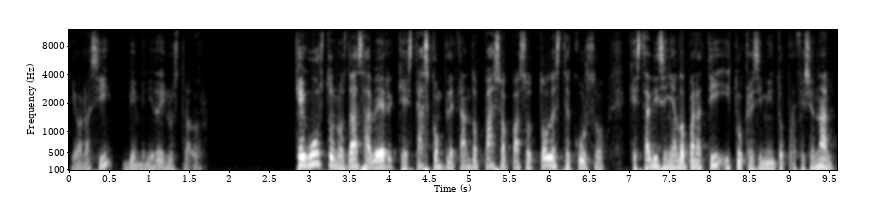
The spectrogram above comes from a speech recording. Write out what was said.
Y ahora sí, bienvenido a Illustrator. Qué gusto nos da saber que estás completando paso a paso todo este curso que está diseñado para ti y tu crecimiento profesional.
